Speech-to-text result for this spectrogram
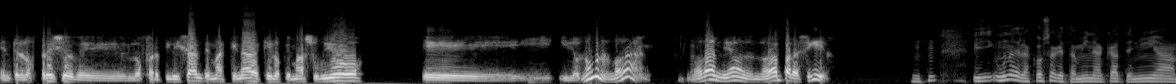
entre los precios de los fertilizantes más que nada, que es lo que más subió, y los números no dan no dan, no dan para seguir. Y una de las cosas que también acá tenía,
